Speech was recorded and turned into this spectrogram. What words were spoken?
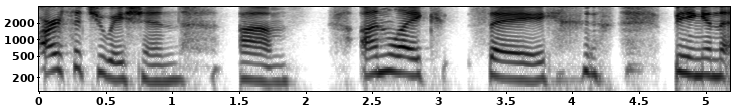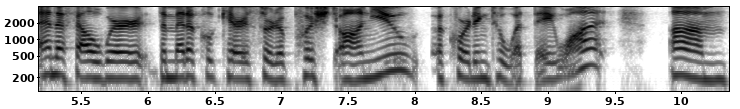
our situation, um, unlike say being in the NFL where the medical care is sort of pushed on you according to what they want, um,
